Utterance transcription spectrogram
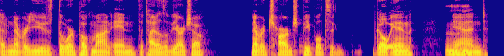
I've never used the word Pokemon in the titles of the art show. Never charged people to go in Mhm. and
